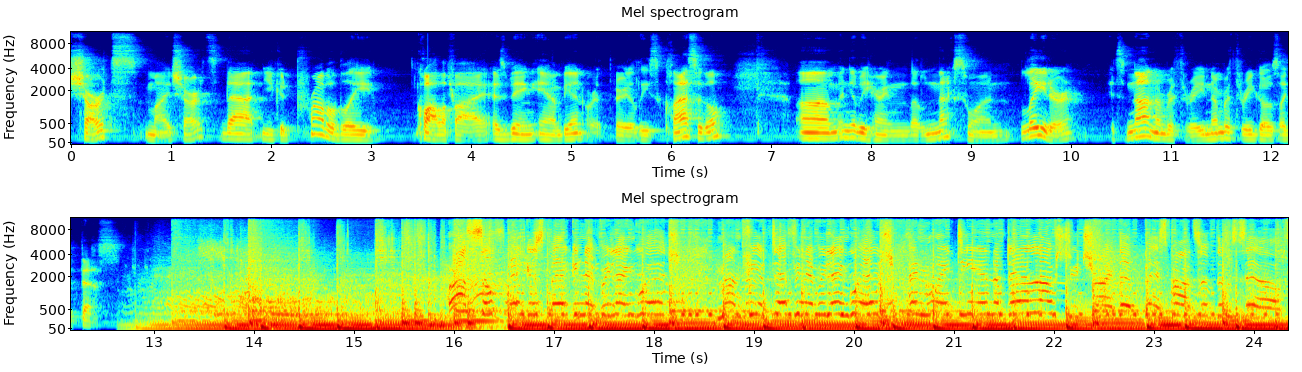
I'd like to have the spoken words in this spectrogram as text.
charts, my charts, that you could probably qualify as being ambient or at the very least classical. Um, and you'll be hearing the next one later. It's not number three. Number three goes like this. Every language Man death in every language And wait the end of their lives to try the best parts of themselves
